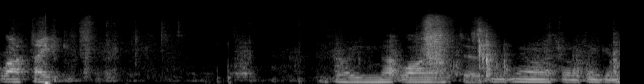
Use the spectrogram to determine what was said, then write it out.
Loctite. Probably not long enough to. No, that's what I'm thinking.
